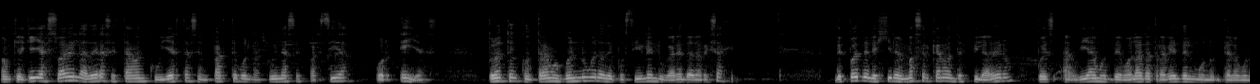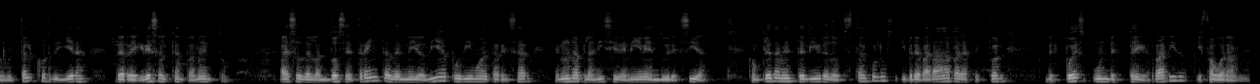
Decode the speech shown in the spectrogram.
Aunque aquellas suaves laderas estaban cubiertas en parte por las ruinas esparcidas por ellas, pronto encontramos buen número de posibles lugares de aterrizaje. Después de elegir el más cercano al desfiladero, pues habíamos de volar a través de la monumental cordillera de regreso al campamento. A eso de las 12.30 del mediodía pudimos aterrizar en una planicie de nieve endurecida, completamente libre de obstáculos y preparada para efectuar después un despegue rápido y favorable.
